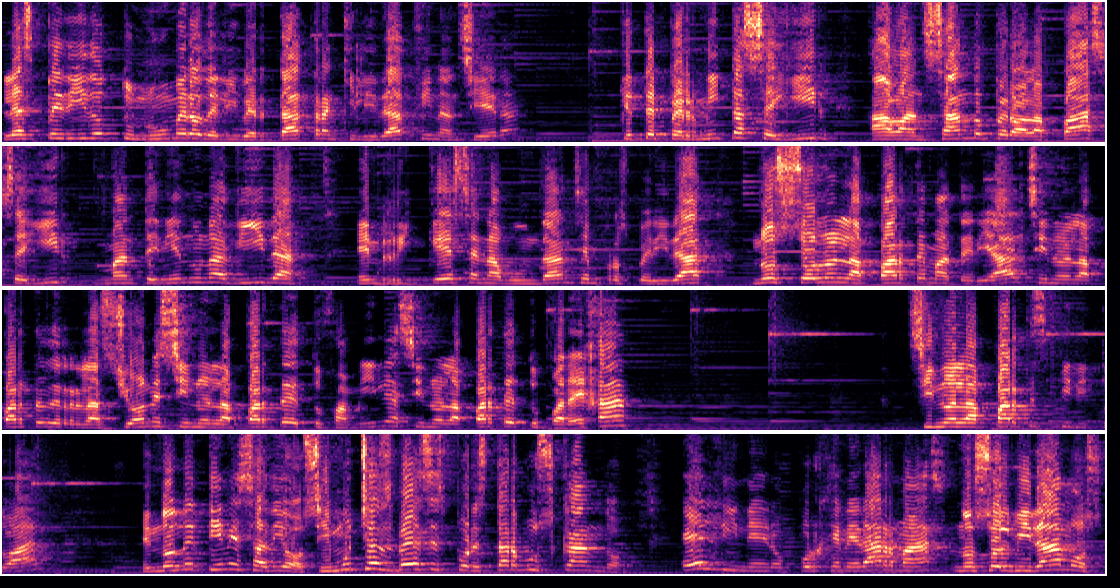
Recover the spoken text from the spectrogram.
¿Le has pedido tu número de libertad, tranquilidad financiera? Que te permita seguir avanzando, pero a la paz, seguir manteniendo una vida en riqueza, en abundancia, en prosperidad, no solo en la parte material, sino en la parte de relaciones, sino en la parte de tu familia, sino en la parte de tu pareja, sino en la parte espiritual. ¿En dónde tienes a Dios? Y muchas veces por estar buscando el dinero, por generar más, nos olvidamos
